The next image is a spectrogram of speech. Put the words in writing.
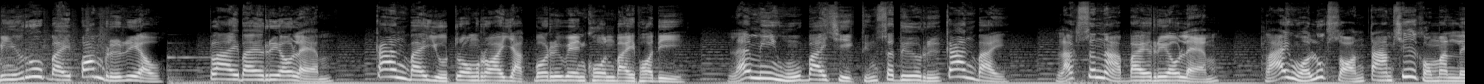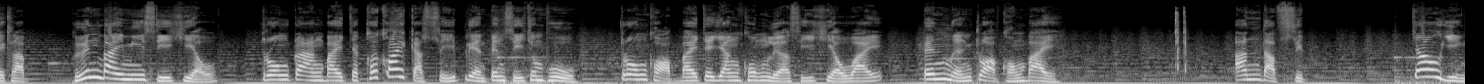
มีรูปใบป้อมหรือเรียว ปลายใบเรียวแหลม ก้านใบอยู่ตรงรอยหยักบริเวณโคนใบพอดี และมีหูใบฉีกถึงสะดือหรือก้านใบ ลักษณะใบเรียวแหลม คล้ายหัวลูกศรตามชื่อของมันเลยครับ พื้นใบมีสีเขียว ตรงกลางใบจะค่อยๆ กัดสีเปลี่ยนเป็นสีชมพู ตรงขอบใบจะยังคงเหลือสีเขียวไว้ เป็นเหมือนกรอบของใบ อันดับ 10 เจ้าหญิง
